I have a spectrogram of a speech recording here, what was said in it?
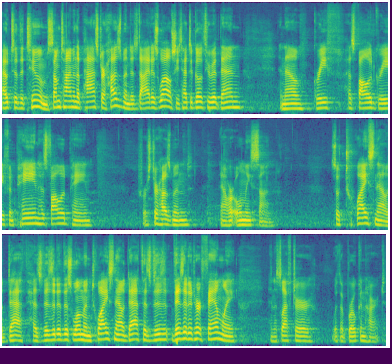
out to the tomb. Sometime in the past, her husband has died as well. She's had to go through it then. And now grief has followed grief, and pain has followed pain. First her husband, now her only son. So, twice now, death has visited this woman. Twice now, death has vis- visited her family and has left her with a broken heart.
